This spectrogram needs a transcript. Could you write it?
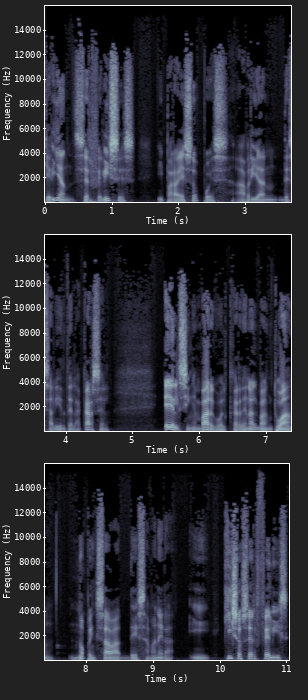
Querían ser felices y para eso pues habrían de salir de la cárcel. Él, sin embargo, el cardenal Bantuan, no pensaba de esa manera y quiso ser feliz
